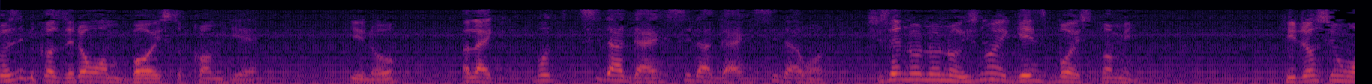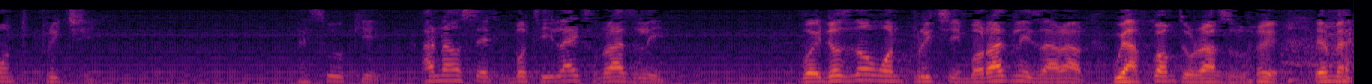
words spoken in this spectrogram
was it because they don't want boys to come here? You know? Like, but see that guy, see that guy, see that one. She said, no, no, no, he's not against boys coming. He doesn't want preaching. I said, okay. I now said, but he likes razzling. But he does not want preaching. But razzling is around. We have come to razzle. Amen.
